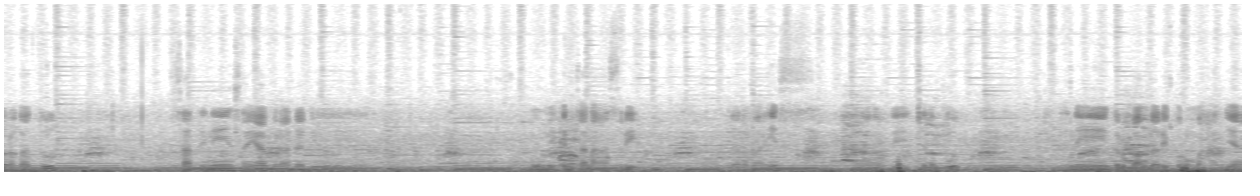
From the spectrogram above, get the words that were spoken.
Wabarakatuh. Saat ini saya berada di Bumi Kencana Asri Darmais eh, di Cilebut Ini gerbang dari perumahannya.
